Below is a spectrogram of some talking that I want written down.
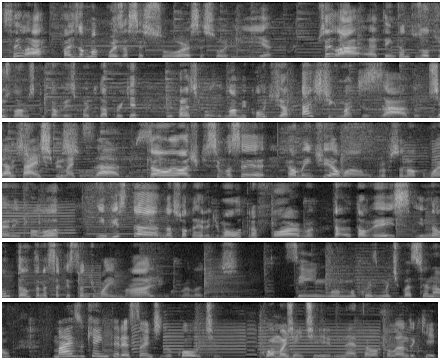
Sei lá, faz alguma coisa, assessor, assessoria. Sei lá, é, tem tantos outros nomes que talvez pode dar, porque me parece que o nome coach já tá estigmatizado. Já tá tipo estigmatizado. Então eu acho que se você realmente é uma- um profissional como a Ellen falou, invista na sua carreira de uma outra forma, ta- talvez, e não tanto nessa questão de uma imagem, como ela disse. Sim, uma, uma coisa motivacional. Mas o que é interessante do coaching, como a gente, né, tava falando, que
